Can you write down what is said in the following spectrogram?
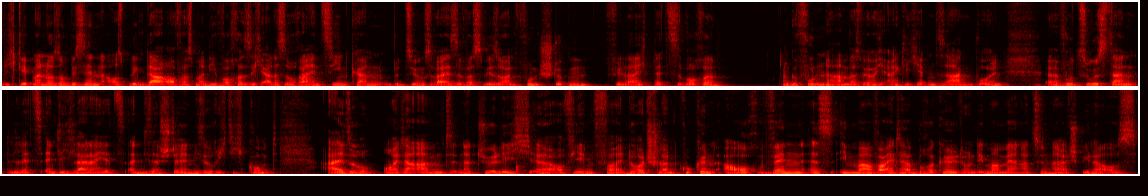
Ich gebe mal nur so ein bisschen einen Ausblick darauf, was man die Woche sich alles so reinziehen kann, beziehungsweise was wir so an Fundstücken vielleicht letzte Woche gefunden haben, was wir euch eigentlich hätten sagen wollen, äh, wozu es dann letztendlich leider jetzt an dieser Stelle nie so richtig kommt. Also, heute Abend natürlich äh, auf jeden Fall Deutschland gucken, auch wenn es immer weiter bröckelt und immer mehr Nationalspieler aus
